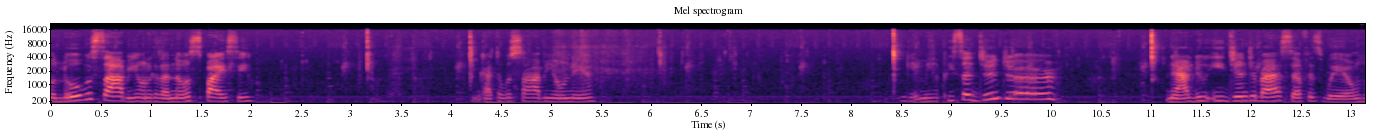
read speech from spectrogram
Put a little wasabi on it because I know it's spicy. Got the wasabi on there. Get me a piece of ginger. Now I do eat ginger by itself as well.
